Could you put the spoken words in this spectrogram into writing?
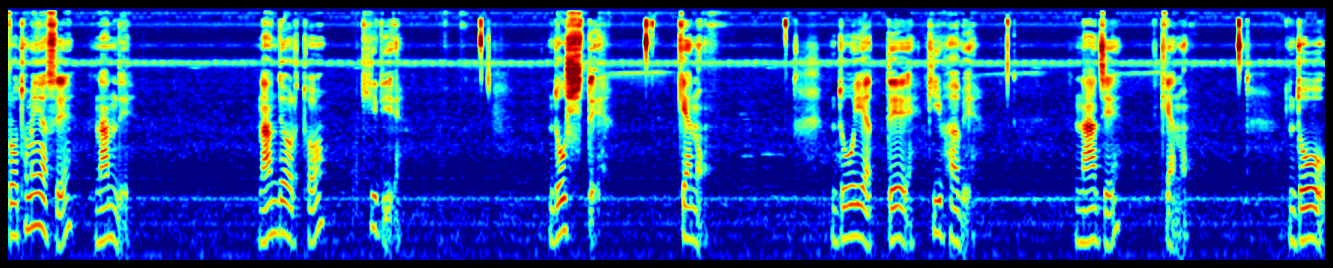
প্রথমেই আছে নান্দে। নান্দে অর্থ কি দিয়ে দোষতে কেন? দইয়াতে কীভাবে? না যে কেন? দো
